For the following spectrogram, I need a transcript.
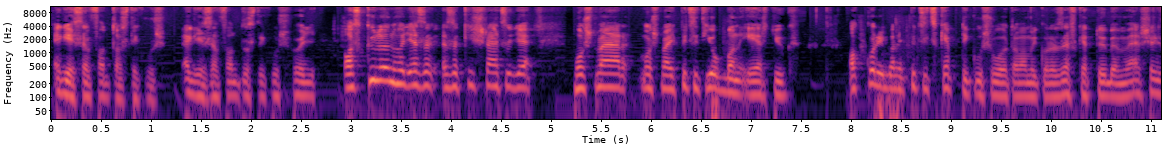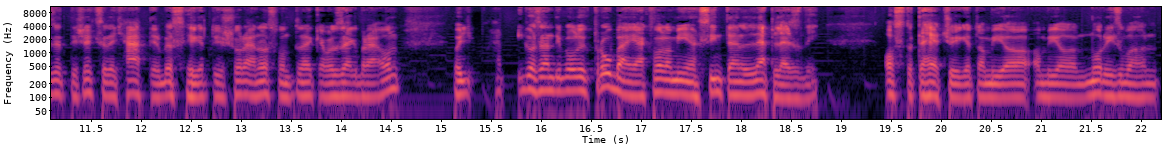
Egészen fantasztikus. Egészen fantasztikus, hogy az külön, hogy ez a, ez a kisrác ugye most már, most már egy picit jobban értjük Akkoriban egy picit skeptikus voltam, amikor az F2-ben versenyzett, és egyszer egy háttérbeszélgetés során azt mondta nekem a Zac Brown, hogy hát igazándiból ők próbálják valamilyen szinten leplezni azt a tehetséget, ami a, ami a Norrisban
